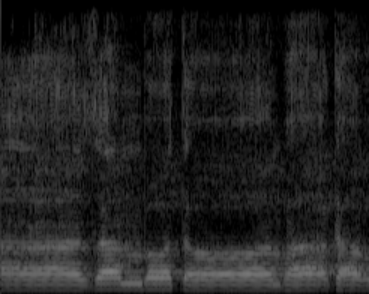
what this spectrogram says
าสัมพุทโธภะคะว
